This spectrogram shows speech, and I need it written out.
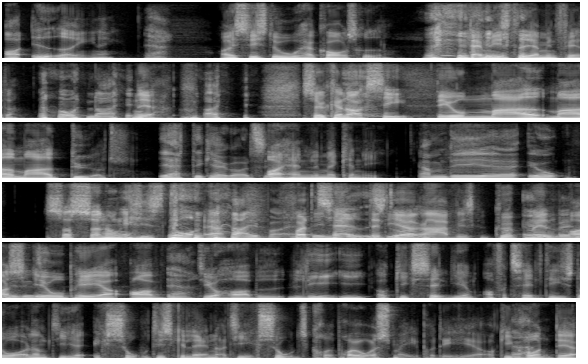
og æder en. Ikke? Ja. Og i sidste uge her korsrider, der mistede jeg min fætter. Åh, oh, nej. Ja. nej. Så jeg kan nok se, det er jo meget, meget, meget dyrt Ja, det kan jeg godt se. at handle med kanel. Jamen, det. Øh, jo. Så sådan nogle historier Ej, hvor er det en fed fortalte de historie. arabiske købmænd, det også vanvittigt. europæer, og ja. Ja. de hoppede lige i og gik selv hjem og fortalte historien om de her eksotiske lande, og de eksotiske krød prøve at smage på det her, og gik. Ja. rundt der.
